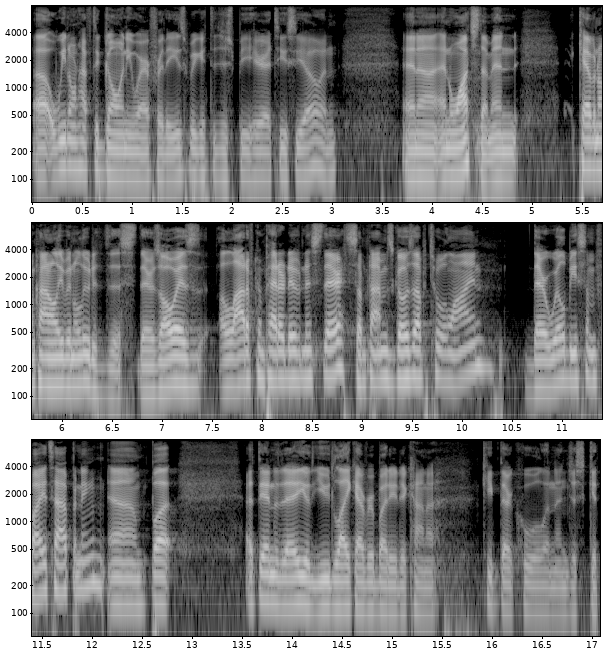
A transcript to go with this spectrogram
uh, we don't have to go anywhere for these. We get to just be here at TCO and and uh, and watch them. And Kevin O'Connell even alluded to this. There's always a lot of competitiveness there. Sometimes goes up to a line. There will be some fights happening, um, but at the end of the day, you, you'd like everybody to kind of keep their cool and then just get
